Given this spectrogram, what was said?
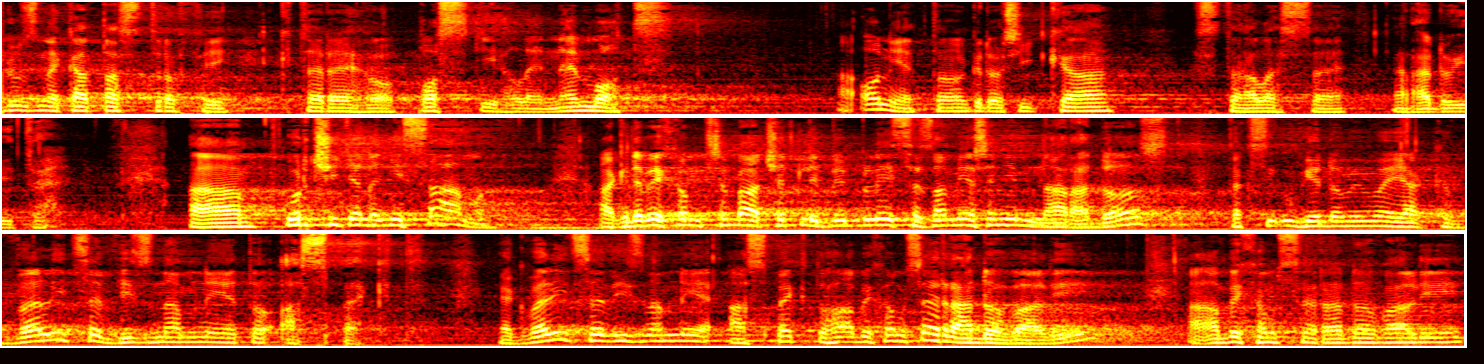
různé katastrofy, které ho postihly, nemoc. A on je to, kdo říká, stále se radujte. A určitě není sám. A kdybychom třeba četli Bibli se zaměřením na radost, tak si uvědomíme, jak velice významný je to aspekt. Jak velice významný je aspekt toho, abychom se radovali a abychom se radovali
